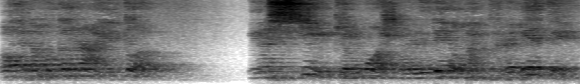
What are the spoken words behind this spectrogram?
Бог тебе покарає, то. І настільки можна людину так кривити,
